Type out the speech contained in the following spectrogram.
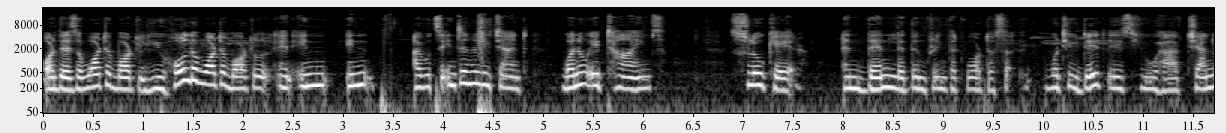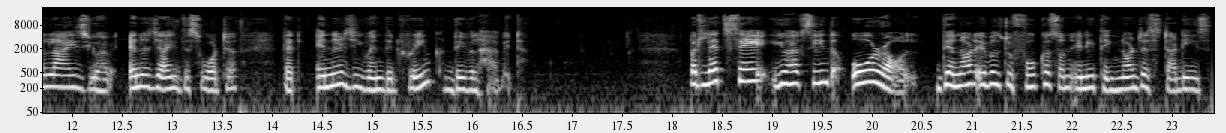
or there's a water bottle. You hold the water bottle and in in i would say internally chant 108 times slow care and then let them drink that water. So what you did is you have channelized you have energized this water. That energy when they drink they will have it. But let's say you have seen the overall, they're not able to focus on anything, not just studies,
